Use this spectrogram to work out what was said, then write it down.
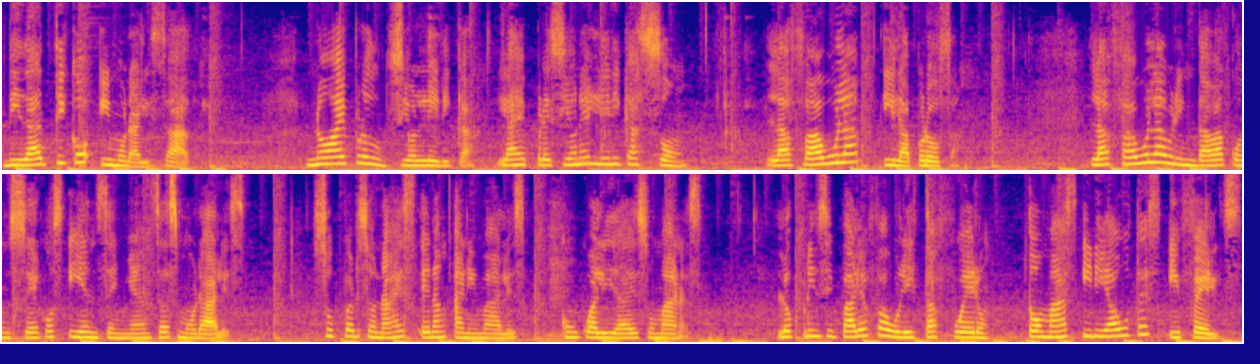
didáctico y moralizado. No hay producción lírica. Las expresiones líricas son la fábula y la prosa. La fábula brindaba consejos y enseñanzas morales. Sus personajes eran animales con cualidades humanas. Los principales fabulistas fueron Tomás Iriautes y Félix.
